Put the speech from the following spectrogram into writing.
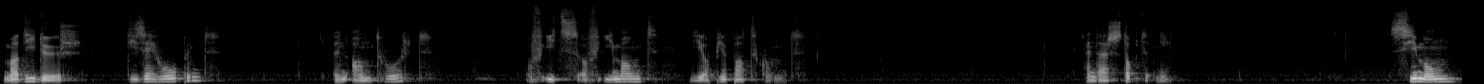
maar die deur die zij opent, een antwoord of iets of iemand die op je pad komt. En daar stopt het niet. Simon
